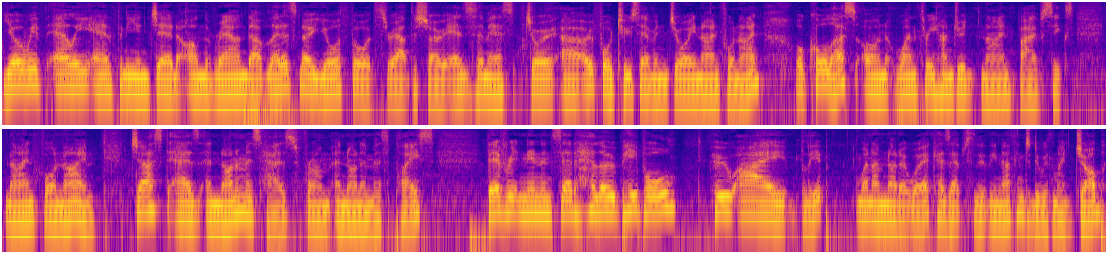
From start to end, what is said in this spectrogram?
You're with Ellie, Anthony, and Jed on the roundup. Let us know your thoughts throughout the show. SMS Joy uh, 0427 Joy 949 or call us on 1300 956 949. Just as Anonymous has from Anonymous Place, they've written in and said, "Hello, people who I blip." when I'm not at work has absolutely nothing to do with my job.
